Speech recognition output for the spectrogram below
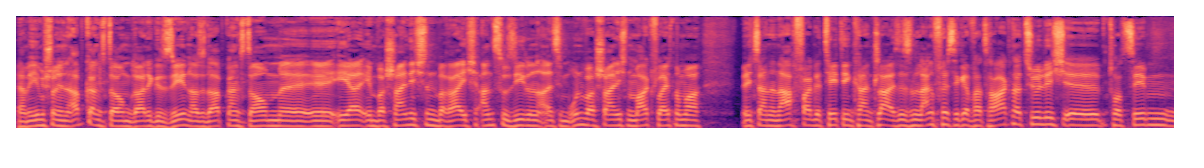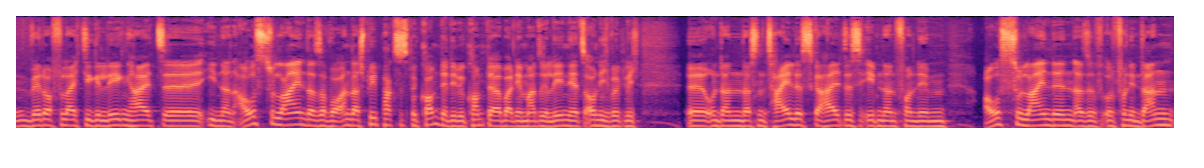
Wir haben eben schon den Abgangsdaumen gerade gesehen. Also der Abgangsdaumen äh, eher im wahrscheinlichen Bereich anzusiedeln als im unwahrscheinlichen. Markt vielleicht nochmal wenn ich da eine Nachfrage tätigen kann. Klar, es ist ein langfristiger Vertrag natürlich. Äh, trotzdem wäre doch vielleicht die Gelegenheit, äh, ihn dann auszuleihen, dass er woanders Spielpraxis bekommt. Denn die bekommt er bei den Madrilenen jetzt auch nicht wirklich. Äh, und dann, dass ein Teil des Gehaltes eben dann von dem auszuleihenden, also von dem dann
